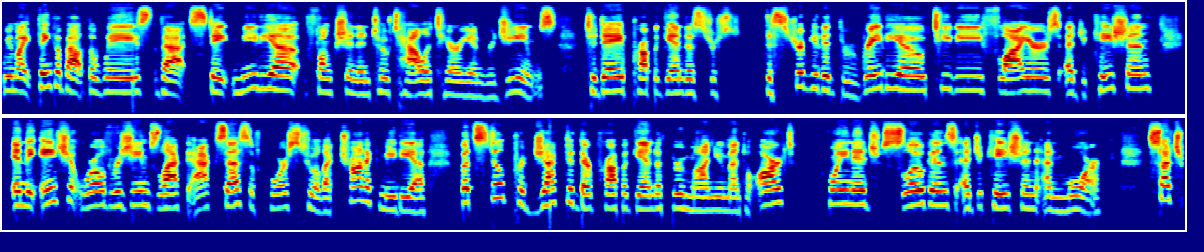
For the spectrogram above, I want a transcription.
we might think about the ways that state media function in totalitarian regimes. Today, propaganda distributed through radio, TV, flyers, education. In the ancient world, regimes lacked access, of course, to electronic media, but still projected their propaganda through monumental art, coinage, slogans, education, and more. Such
